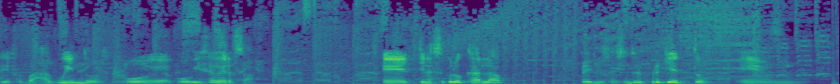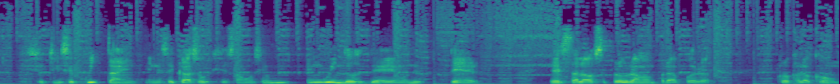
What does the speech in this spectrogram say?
y después vas a Windows o, viceversa, eh, tienes que colocar la realización del proyecto se utiliza QuickTime. En este caso, si estamos en, Windows, debemos de tener instalado este programa para poder colocarlo con,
